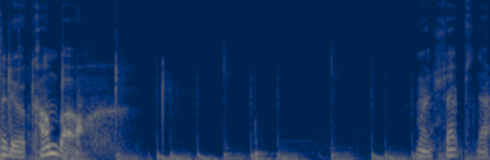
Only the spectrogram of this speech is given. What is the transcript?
I do a combo. I'm on stripes now.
